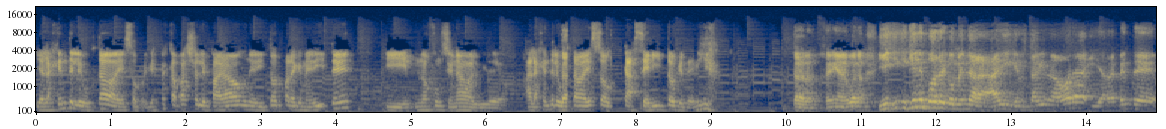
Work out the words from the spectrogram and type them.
y a la gente le gustaba eso, porque después capaz yo le pagaba a un editor para que me edite y no funcionaba el video. A la gente le gustaba eso caserito que tenía. Claro, genial. Bueno, ¿y, qué le puedo recomendar a alguien que nos está viendo ahora y de repente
